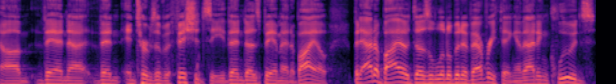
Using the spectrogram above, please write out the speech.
um, than uh, than in terms of efficiency than does Bam Adebayo. But Adebayo does a little bit of everything, and that includes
